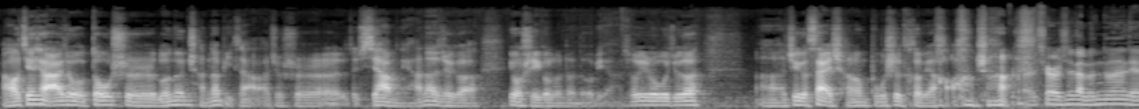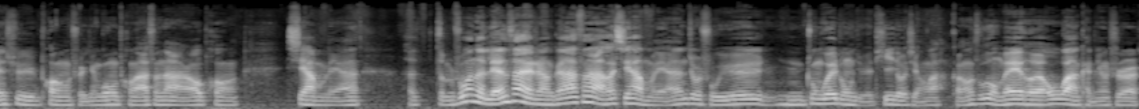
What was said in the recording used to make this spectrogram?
然后接下来就都是伦敦城的比赛了，就是西汉姆联的这个又是一个伦敦德比啊，所以说我觉得。呃，这个赛程不是特别好，是吧？切尔西在伦敦连续碰水晶宫、碰阿森纳，然后碰西汉姆联。呃，怎么说呢？联赛上跟阿森纳和西汉姆联就属于中规中矩踢就行了。可能足总杯和欧冠肯定是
